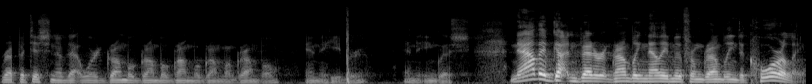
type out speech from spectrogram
repetition of that word grumble, grumble, grumble, grumble, grumble in the Hebrew and the English. Now they've gotten better at grumbling. Now they've moved from grumbling to quarreling.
